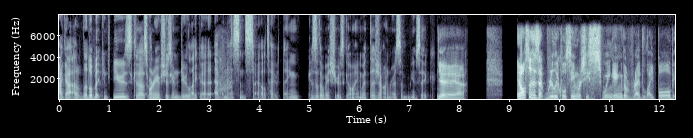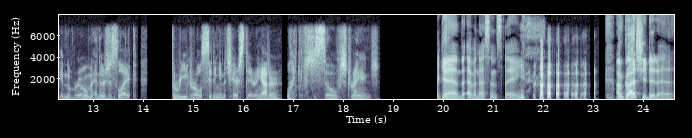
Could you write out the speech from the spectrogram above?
I got a little bit confused because I was wondering if she was going to do like a Evanescence style type thing because of the way she was going with the genres of music. Yeah, yeah, yeah. It also has that really cool scene where she's swinging the red light bulb in the room, and there's just like three girls sitting in a chair staring at her. Like it's just so strange. Again, the Evanescence thing. I'm glad she didn't.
